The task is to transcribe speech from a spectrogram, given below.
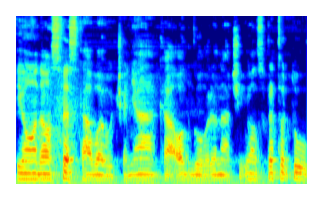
i onda on sve stavuje učenjaka, odgovore, znači, i on se pretvori tu u,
